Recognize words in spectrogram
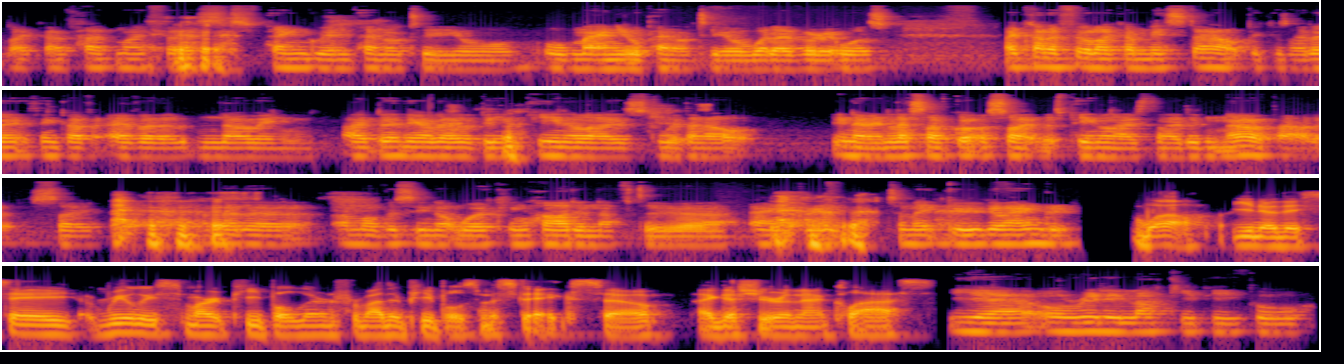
Like I've had my first penguin penalty or, or manual penalty or whatever it was. I kind of feel like I missed out because I don't think I've ever knowing. I don't think I've ever been penalised without, you know, unless I've got a site that's penalised and I didn't know about it. So I I'm obviously not working hard enough to uh, angry to make Google angry. Well, you know, they say really smart people learn from other people's mistakes. So I guess you're in that class. Yeah, or really lucky people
